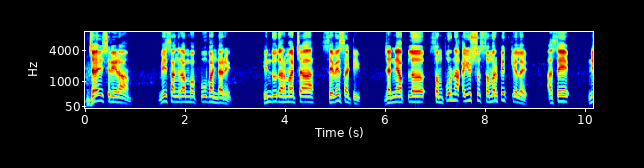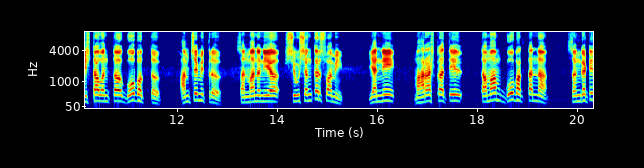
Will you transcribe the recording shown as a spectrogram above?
जय श्रीराम. मी संग्राम बाप्पू भांडारे. हिंदू धर्माच्या सेवेसाठी ज्यांनी आपलं संपूर्ण आयुष्य समर्पित केलं आहे असे निष्ठावंत गोभक्त आमचे मित्र सन्माननीय शिवशंकर स्वामी यांनी महाराष्ट्रातील तमाम गोभक्तांना संघटित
